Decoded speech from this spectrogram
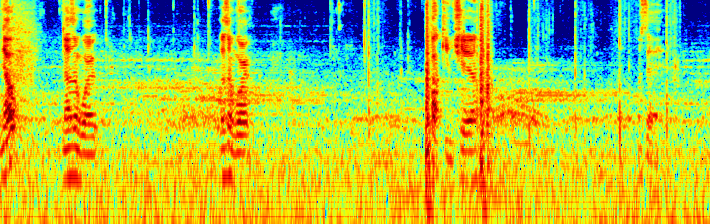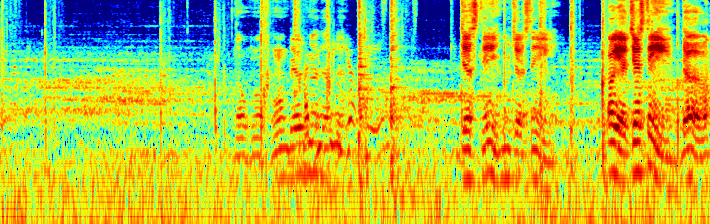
Nope. Doesn't work. Doesn't work. Fuck you, chill. Won't, won't be able to Have you do seen that. Justine? Justine, who Justine? Oh yeah, Justine. Duh.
